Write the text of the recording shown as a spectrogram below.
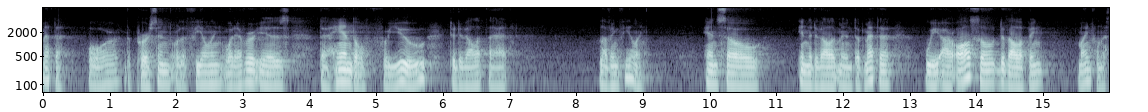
metta, or the person, or the feeling, whatever is the handle for you to develop that loving feeling. And so, in the development of metta, we are also developing mindfulness,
